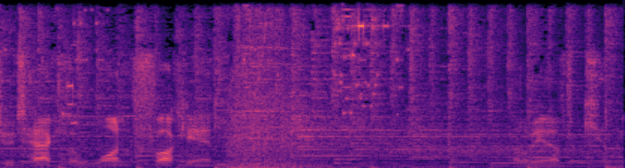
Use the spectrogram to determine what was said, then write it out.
To attack the one fucking. That'll be enough to kill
